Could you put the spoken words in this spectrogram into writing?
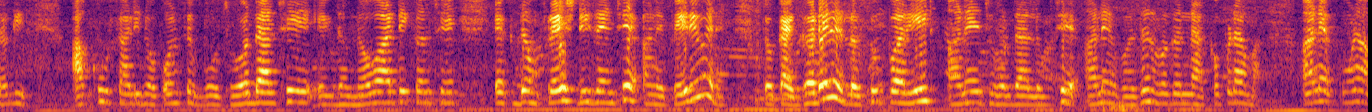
લગી આખું સાડીનો કોન્સેપ્ટ બહુ જોરદાર છે, એકદમ નવો આર્ટિકલ છે, એકદમ ફ્રેશ ડિઝાઇન છે અને પહેરી હોય ને, તો કાંઈ ઘડે ને એટલે સુપર હિટ અને જોરદાર લુક છે. અને વજન વગરના કપડામાં અને કૂણા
